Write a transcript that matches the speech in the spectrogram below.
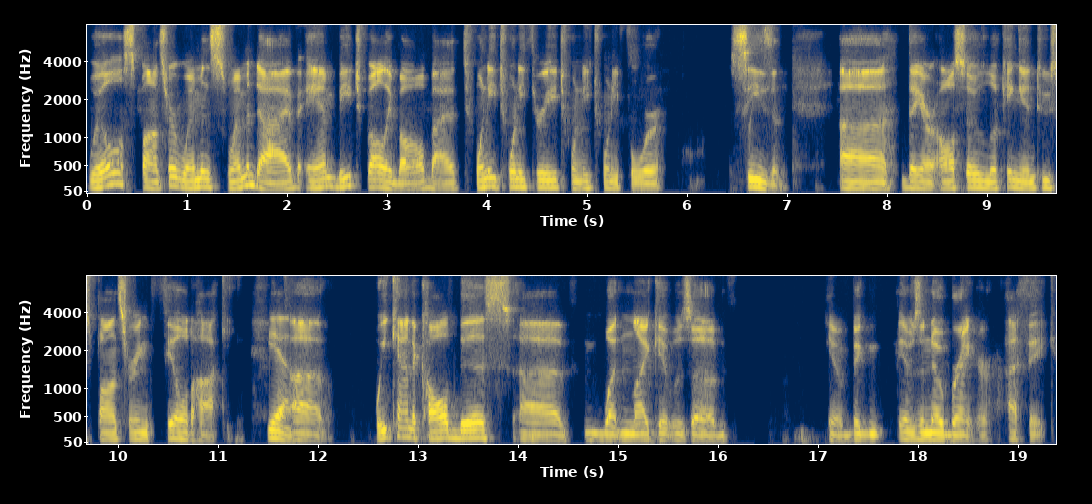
will sponsor women's swim and dive and beach volleyball by 2023 2024 season. Uh, they are also looking into sponsoring field hockey. Yeah. Uh, we kind of called this, uh, wasn't like it was a, you know, big, it was a no brainer, I think,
